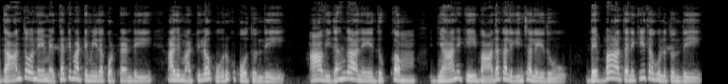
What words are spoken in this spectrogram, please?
దాంతోనే మెత్తటి మట్టి మీద కొట్టండి. అది మట్టిలో కూరుకుపోతుంది. ఆ విధంగానే దుఃఖం జ్ఞానికి బాధ కలిగించలేదు. దెబ్బ అతనికి తగులుతుంది.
